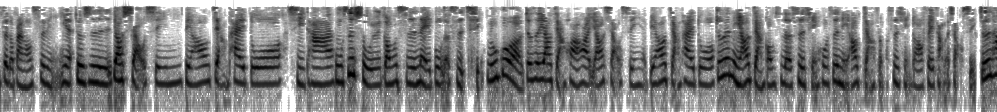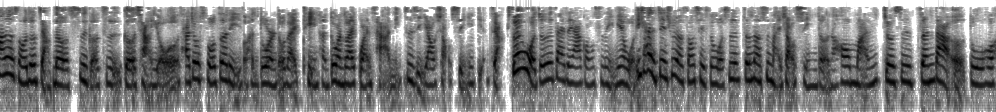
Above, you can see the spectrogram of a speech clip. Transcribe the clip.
这个办公室。里面就是要小心，不要讲太多其他不是属于公司内部的事情。如果就是要讲话的话，也要小心，也不要讲太多。就是你要讲公司的事情，或是你要讲什么事情，都要非常的小心。就是他那时候就讲了四个字：隔墙有耳。他就说这里很多人都在听，很多人都在观察你，自己要小心一点。这样，所以我就是在这家公司里面，我一开始进去的时候，其实我是真的是蛮小心的，然后蛮就是睁大耳朵，我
